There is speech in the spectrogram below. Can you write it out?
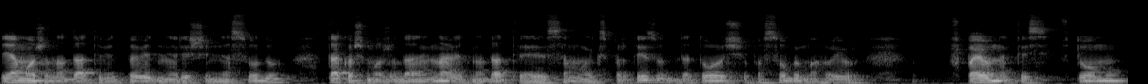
я можу надати відповідні рішення суду. Також можу навіть надати саму експертизу для того, щоб особи могли впевнитись в тому,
